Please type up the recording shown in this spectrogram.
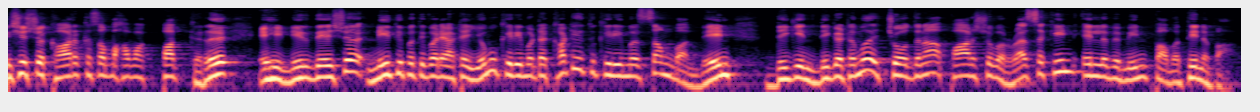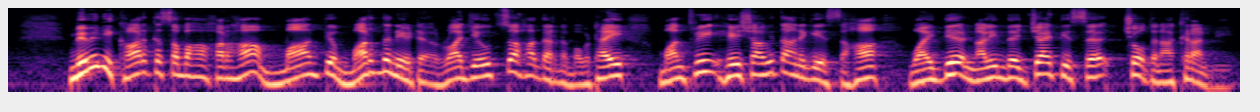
විශේෂ කාරක සභාවක් පත් කර එහි නිර්දේශ නීතිපතිවරයාට යොමු කිරීමට කටයුතු කිරීම සම්බන්ධයෙන් දිගින් දිගටම චෝදනා පාර්ශව රැසකින් එල්ලවෙමින් පවතිනවා. මෙවැනි කාරක සභහ හරහා මාධ්‍ය මර්ධනයට රාජ්‍ය උත්සාහ දරන බවටයි මන්ත්‍රී හේෂාවිතානගේ සහ වෛද්‍ය නලින්ද ජයතිස්ස චෝදනා කරන්නේ.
